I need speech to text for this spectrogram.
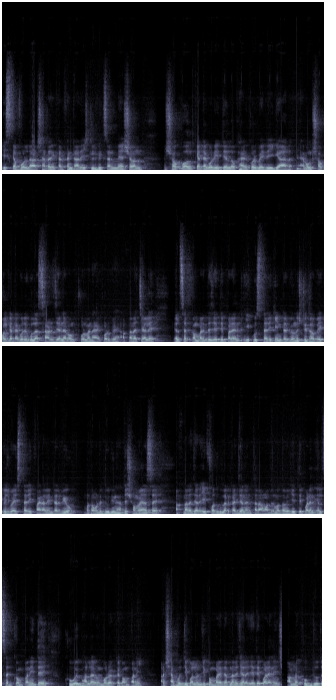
scaffolder shuttering carpenter steel fixer mason সকল ক্যাটাগরিতে লোক হায়ার করবে রিগার এবং সকল ক্যাটাগরিগুলো সার্জেন এবং ফোরম্যান হায়ার করবে। আপনারা চাইলে এলসেট কোম্পানিতে যেতে পারেন। একুশ তারিখে ইন্টারভিউ অনুষ্ঠিত হবে, একুশ বাইশ তারিখ ফাইনাল ইন্টারভিউ মোটামুটি দুই দিন হাতে সময় আছে। আপনারা যারা এই পদগুলোর কাজ জানেন, তারা আমাদের মাধ্যমে যেতে পারেন। এলসেট কোম্পানিতে খুবই ভালো এবং বড় একটা কোম্পানি আর সাপজি পালন যে কোম্পানিতে আপনারা চলে যেতে পারেন আমরা খুব দ্রুত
